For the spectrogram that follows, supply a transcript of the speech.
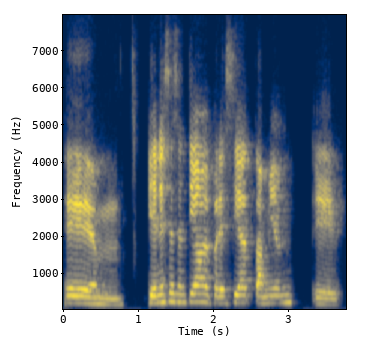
Em, y en ese sentido me parecía también eh,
